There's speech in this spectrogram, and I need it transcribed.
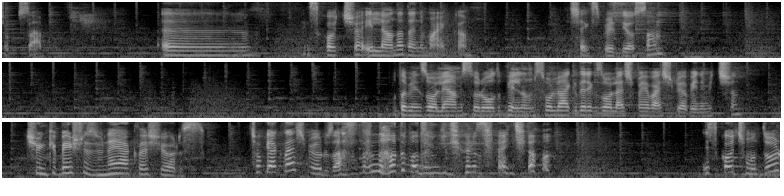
Çok güzel. Ee, İskoçya, İrlanda, Danimarka. Shakespeare diyorsam. Bu da beni zorlayan bir soru oldu Pelin Hanım. Sorular giderek zorlaşmaya başlıyor benim için. Çünkü 500 bine yaklaşıyoruz. Çok yaklaşmıyoruz aslında. Adım adım gidiyoruz bence ama. İskoç mudur,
